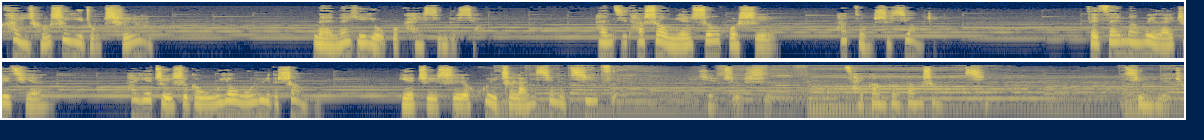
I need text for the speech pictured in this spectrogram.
看成是一种耻辱。奶奶也有过开心的笑。谈及她少年生活时，她总是笑着的。在灾难未来之前，她也只是个无忧无虑的少女，也只是蕙质兰心的妻子，也只是才刚刚当上母亲。侵略者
